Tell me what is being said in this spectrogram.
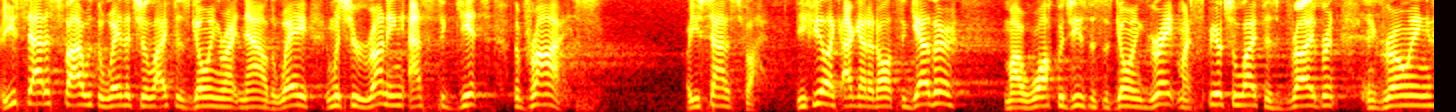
Are you satisfied with the way that your life is going right now, the way in which you're running as to get the prize? Are you satisfied? Do you feel like I got it all together? My walk with Jesus is going great. My spiritual life is vibrant and growing.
